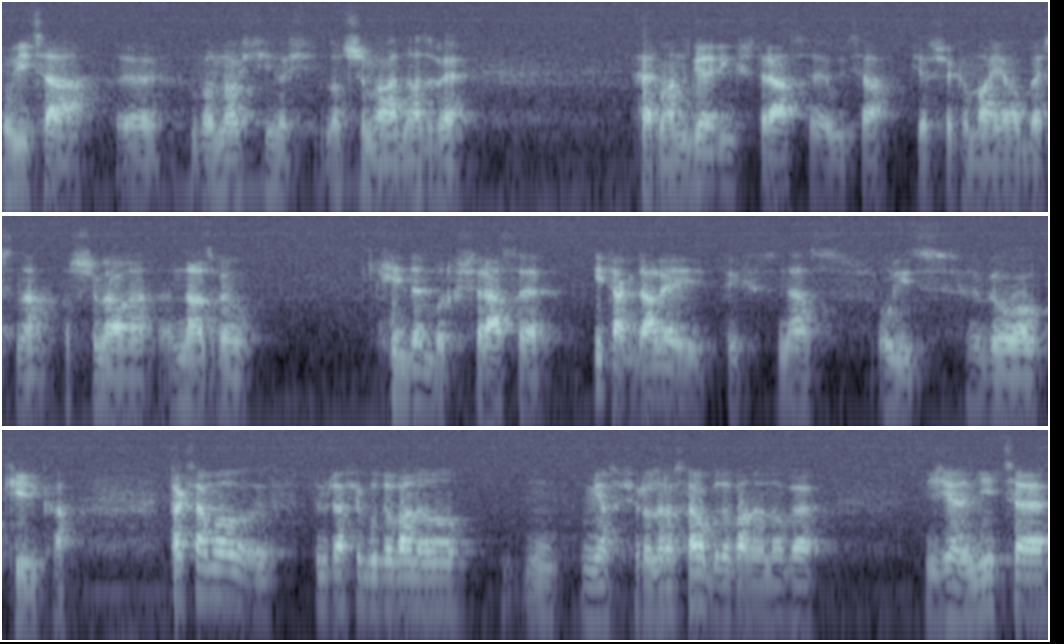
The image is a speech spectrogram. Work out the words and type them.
ulica e, Wolności otrzymała nazwę Hermann Göringstrasse, ulica 1 Maja obecna otrzymała nazwę Hindenburgstrasse i tak dalej. Tych nazw ulic było kilka. Tak samo w tym czasie budowano, miasto się rozrastało, budowano nowe dzielnice,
